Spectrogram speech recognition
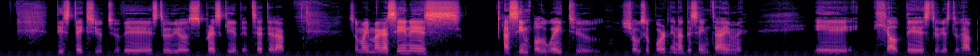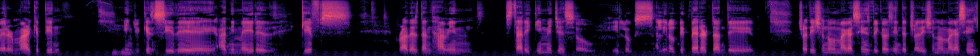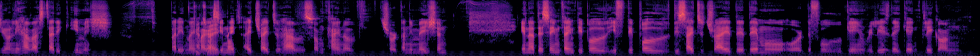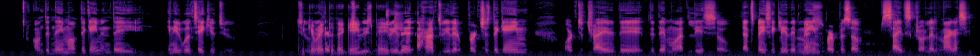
this takes you to the studios press kit etc so my magazine is a simple way to show support and at the same time uh, help the studios to have better marketing Mhm. and you can see the animated gifs rather than having static images so it looks a little bit better than the traditional magazines because in the traditional magazines you only have a static image but in my That's right. magazine I, I try to have some kind of short animation and at the same time people if people decide to try the demo or the full game release they can click on on the name of the game and they and it will take you to to get right to the games to, page. to either uh to either purchase the game or to try the, the demo at least. So that's basically the main Nice. purpose of Side Scroller Magazine.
